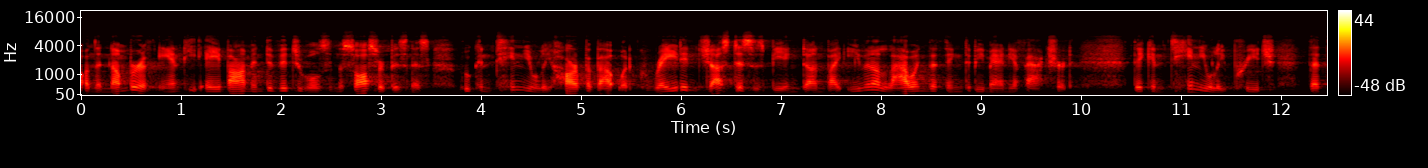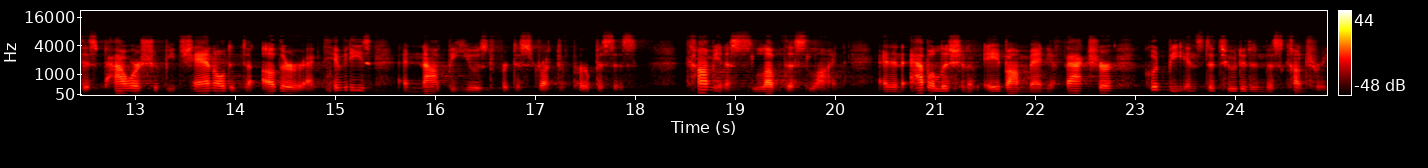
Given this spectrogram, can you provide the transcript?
on the number of anti A bomb individuals in the saucer business who continually harp about what great injustice is being done by even allowing the thing to be manufactured. They continually preach that this power should be channeled into other activities and not be used for destructive purposes. Communists love this line, and an abolition of A bomb manufacture could be instituted in this country.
